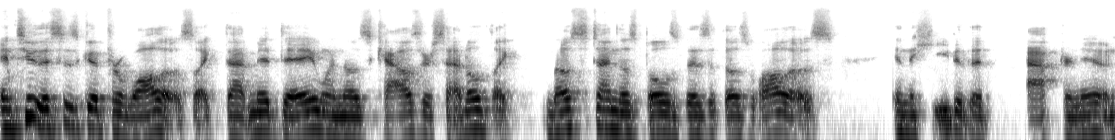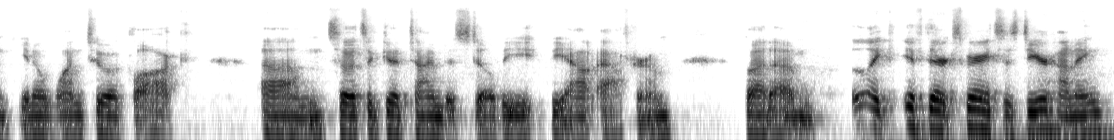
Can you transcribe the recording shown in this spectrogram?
and two, this is good for wallows. Like that midday when those cows are settled, like most of the time those bulls visit those wallows in the heat of the afternoon, you know, one, two o'clock. Um, so it's a good time to still be be out after them. But um, like if their experience is deer hunting,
